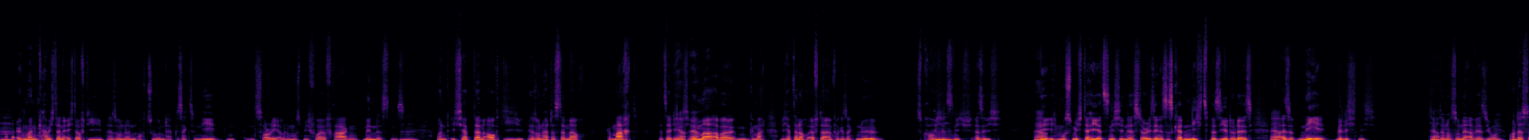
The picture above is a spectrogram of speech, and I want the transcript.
mhm. aber irgendwann kam ich dann echt auf die Person dann auch zu und habe gesagt so, nee, du, sorry, aber du musst mich vorher fragen, mindestens. Mhm. Und ich habe dann auch, die Person hat das dann auch gemacht, tatsächlich ja, nicht ja. immer, aber gemacht. Und ich habe dann auch öfter einfach gesagt, nö, das brauche ich mhm. jetzt nicht. Also ich, ja. nee, ich muss mich da jetzt nicht in der Story sehen, es ist gerade nichts passiert oder ist, also nee, will ich nicht. Ich ja. habe da noch so eine Aversion. Und das,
